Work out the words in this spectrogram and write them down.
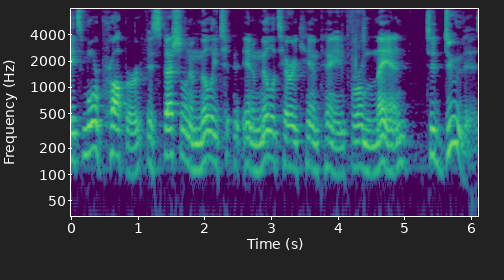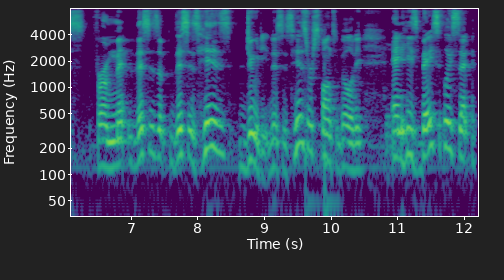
It's more proper, especially in a, milita- in a military campaign, for a man to do this. For a this is a this is his duty. This is his responsibility, and he's basically saying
